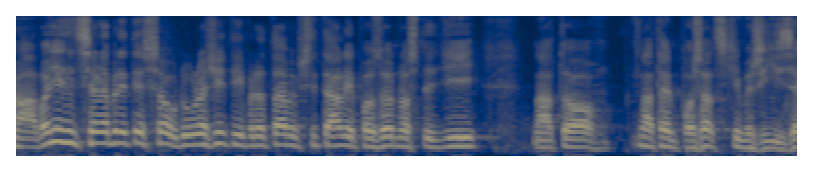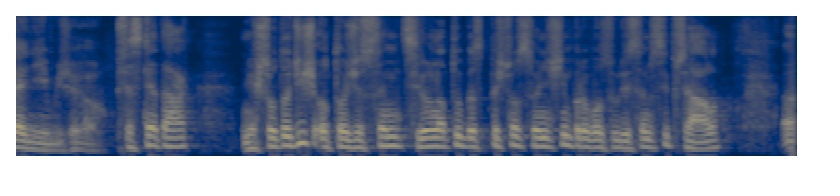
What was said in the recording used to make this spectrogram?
No a oni ty celebrity jsou důležitý proto, aby přitáhli pozornost lidí na, to, na ten pořad s tím řízením, že jo? Přesně tak. Mně šlo totiž o to, že jsem cílil na tu bezpečnost silničním provozu, kdy jsem si přál, uh,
